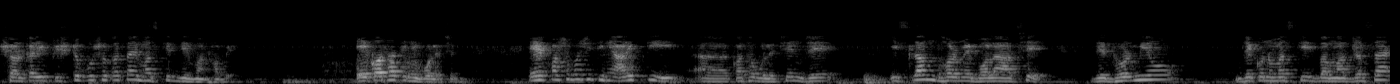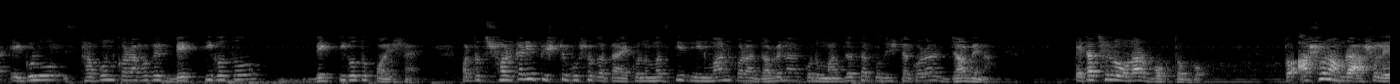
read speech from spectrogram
সরকারি পৃষ্ঠপোষকতায় মসজিদ নির্মাণ হবে। এই কথা তিনি বলেছেন। এর পাশাপাশি তিনি আরেকটি কথা বলেছেন যে ইসলাম ধর্মে বলা আছে যে ধর্মীয় যে কোনো মসজিদ বা মাদ্রাসা এগুলো স্থাপন করা হবে ব্যক্তিগত ব্যক্তিগত পয়সায়। অর্থাৎ সরকারি পৃষ্ঠপোষকতায় কোনো মসজিদ নির্মাণ করা যাবে না, কোনো মাদ্রাসা প্রতিষ্ঠা করা যাবে না। এটা ছিল ওনার বক্তব্য। তো আসুন আমরা আসলে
